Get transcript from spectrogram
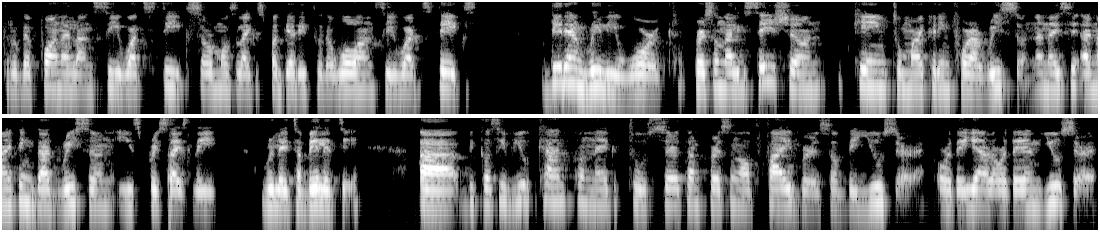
through the funnel and see what sticks almost like spaghetti to the wall and see what sticks didn't really work. Personalization came to marketing for a reason and i see, and i think that reason is precisely relatability uh, because if you can't connect to certain personal fibers of the user or the yeah, or the end user,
